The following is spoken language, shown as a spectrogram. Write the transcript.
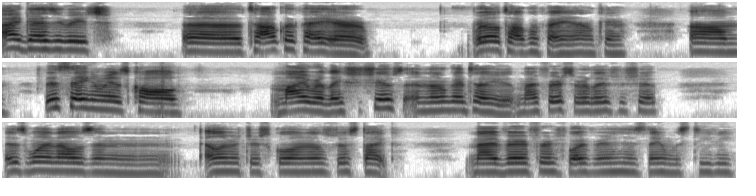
Hi guys, you reached uh, Talk with Pay or Real Talk with Pay, I don't care. Um, this segment is called My Relationships, and I'm gonna tell you, my first relationship is when I was in elementary school, and it was just like my very first boyfriend. His name was Stevie.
